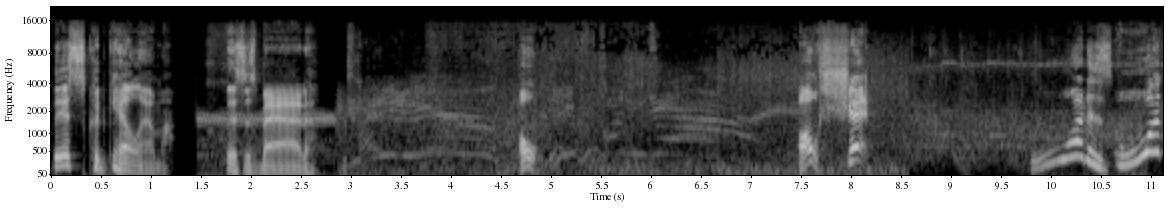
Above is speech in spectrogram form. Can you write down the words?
this could kill him. This is bad. Oh. Oh, shit. What is... What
